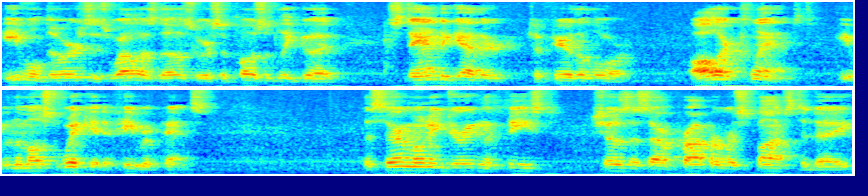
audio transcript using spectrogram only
evildoers as well as those who are supposedly good, stand together to fear the Lord. All are cleansed, even the most wicked if he repents. The ceremony during the feast shows us our proper response today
